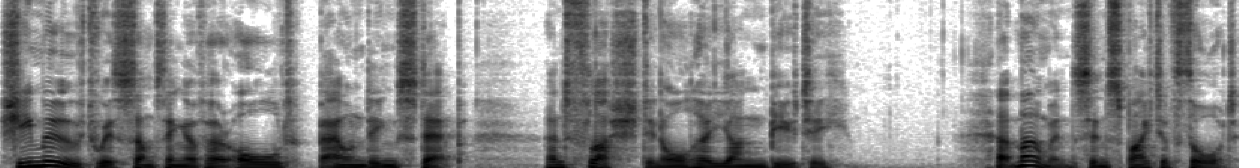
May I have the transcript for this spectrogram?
She moved with something of her old bounding step, and flushed in all her young beauty. At moments, in spite of thought,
